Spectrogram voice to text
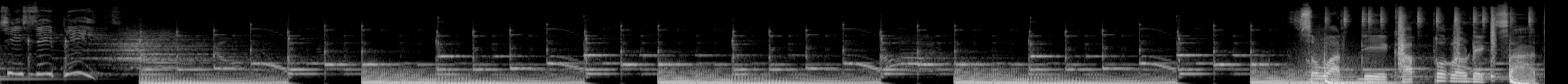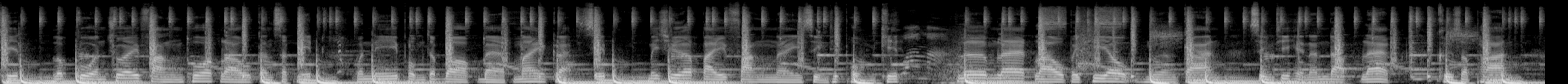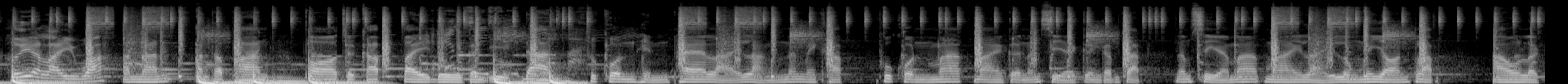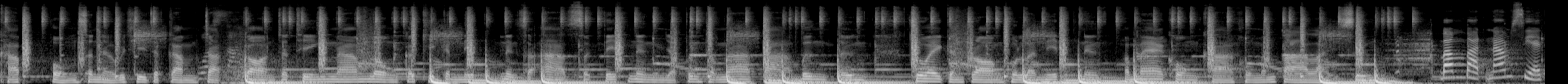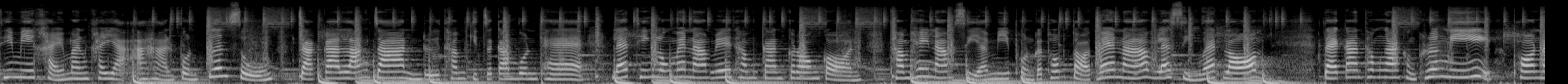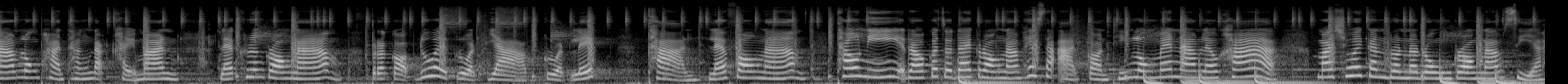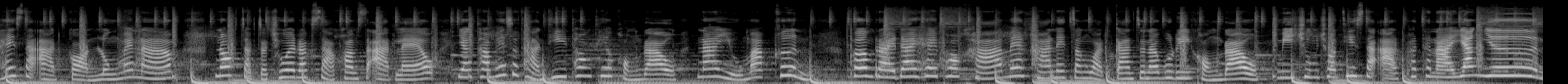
OTC Beats. สวัสดีครับ พวกเราเด็กสาธิต รบกวนช่วยฟังพวกเรากันสักนิด วันนี้ผมจะบอกแบบไม่กระซิบ ไม่เชื่อไปฟังในสิ่งที่ผมคิด เริ่มแรกเราไปเที่ยวเมืองการ สิ่งที่เห็นอันดับแรก คือสะพาน เฮ้ยอะไรวะ อันนั้นอันธพาลพอเถอะครับไปดูกันอีกด้าน ทุกคนเห็นแพหลายหลังนั่นไหมครับ ผู้คนมากมายเกินน้ำเสียเกินกำจัด น้ำเสียมากมายไหลลงไม่ย้อนกลับ เอาละครับ ผมเสนอวิธีจะกำจัดก่อนจะทิ้งน้ำลงก็คิดกันนิดหนึ่งสะอาดสักติดหนึ่งอย่าเพิ่งทำหน้าตาบึ้งตึง ช่วยกันกรองคนละนิดหนึ่งพระแม่คงคาคงน้ำตาไหลซึ้งบำบัดน้ำเสียที่มีไขมันขยะอาหารปนเปื้อนสูง จากการล้างจานหรือทำกิจกรรมบนแพและทิ้งลงแม่น้ำไม่ได้ทำการกรองก่อนทำให้น้ำเสียมีผลกระทบต่อแม่น้ำและสิ่งแวดล้อม แต่การทำงานของเครื่องนี้ พอน้ำลงผ่านทางดักไขมัน และเครื่องกรองน้ำประกอบด้วยกรวดหยาบ กรวดเล็ก ถ่านและฟองน้ำเท่านี้เราก็จะได้กรองน้ำให้สะอาดก่อนทิ้งลงแม่น้ำแล้วค่ะ มาช่วยกันรณรงค์กรองน้ำเสียให้สะอาดก่อนลงแม่น้ำนอกจากจะช่วยรักษาความสะอาดแล้ว ยังทำให้สถานที่ท่องเที่ยวของเราน่าอยู่มากขึ้น เพิ่มรายได้ให้พ่อค้าแม่ค้าในจังหวัดกาญจนบุรีของเรา มีชุมชนที่สะอาดพัฒนายั่งยืน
